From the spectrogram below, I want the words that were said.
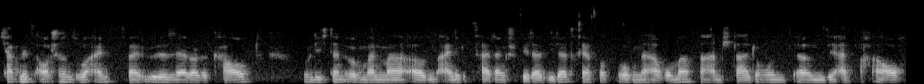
ich habe mir jetzt auch schon so ein, zwei Öle selber gekauft und die ich dann irgendwann mal ähm, einige Zeit lang später wieder treffe auf irgendeiner Aroma-Veranstaltung und ähm, sie einfach auch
